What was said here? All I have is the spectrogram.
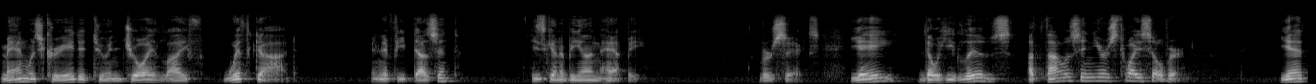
Man was created to enjoy life with God. And if he doesn't, he's going to be unhappy. Verse 6 Yea, though he lives a thousand years twice over, yet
